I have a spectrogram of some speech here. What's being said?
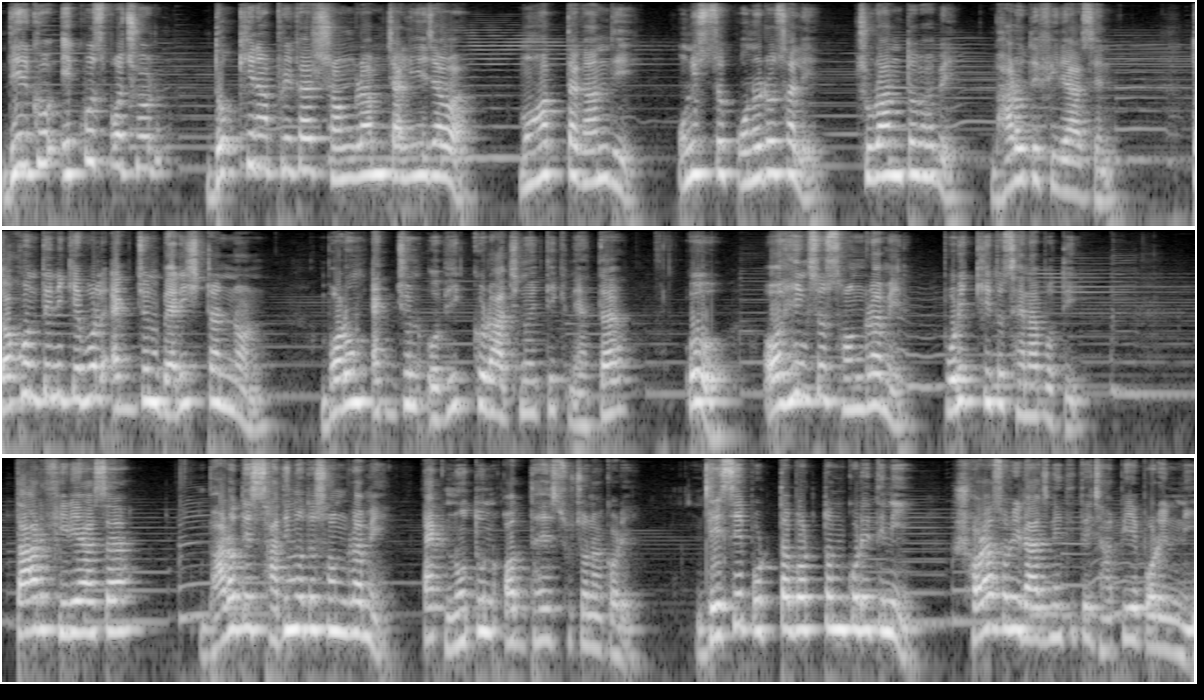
দীর্ঘ একুশ বছর দক্ষিণ আফ্রিকার সংগ্রাম চালিয়ে যাওয়া মহাত্মা গান্ধী উনিশশো পনেরো সালে চূড়ান্তভাবে ভারতে ফিরে আসেন। তখন তিনি কেবল একজন ব্যারিস্টার নন, বরং একজন অভিজ্ঞ রাজনৈতিক নেতা ও অহিংস সংগ্রামের পরীক্ষিত সেনাপতি। তার ফিরে আসা ভারতের স্বাধীনতা সংগ্রামে এক নতুন অধ্যায়ের সূচনা করে। দেশে প্রত্যাবর্তন করে তিনি সরাসরি রাজনীতিতে ঝাঁপিয়ে পড়েননি।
